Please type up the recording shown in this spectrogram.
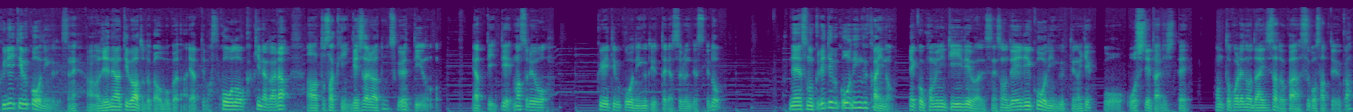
クリエイティブコーディングですね。あの、ジェネラティブアートとかを僕はやってます。コードを書きながらアート作品、デジタルアートを作るっていうのをやっていて、まあそれをクリエイティブコーディングと言ったりはするんですけど、で、そのクリエイティブコーディング界の結構コミュニティではですね、そのデイリーコーディングっていうのは結構推してたりして、本当これの大事さとか凄さというか、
